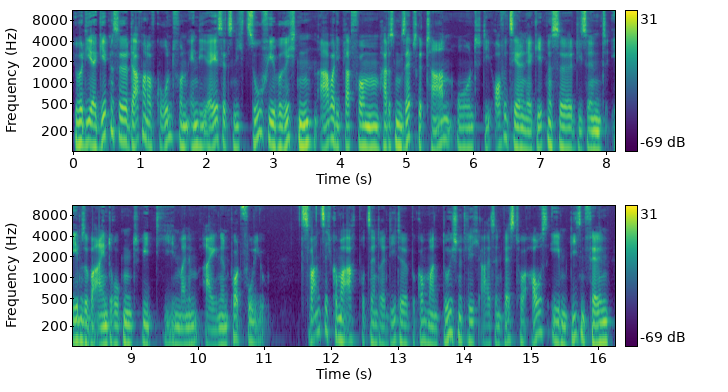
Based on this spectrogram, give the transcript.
Über die Ergebnisse darf man aufgrund von NDAs jetzt nicht so viel berichten, aber die Plattform hat es nun selbst getan und die offiziellen Ergebnisse, die sind ebenso beeindruckend wie die in meinem eigenen Portfolio. 20,8% Rendite bekommt man durchschnittlich als Investor aus eben diesen Fällen.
